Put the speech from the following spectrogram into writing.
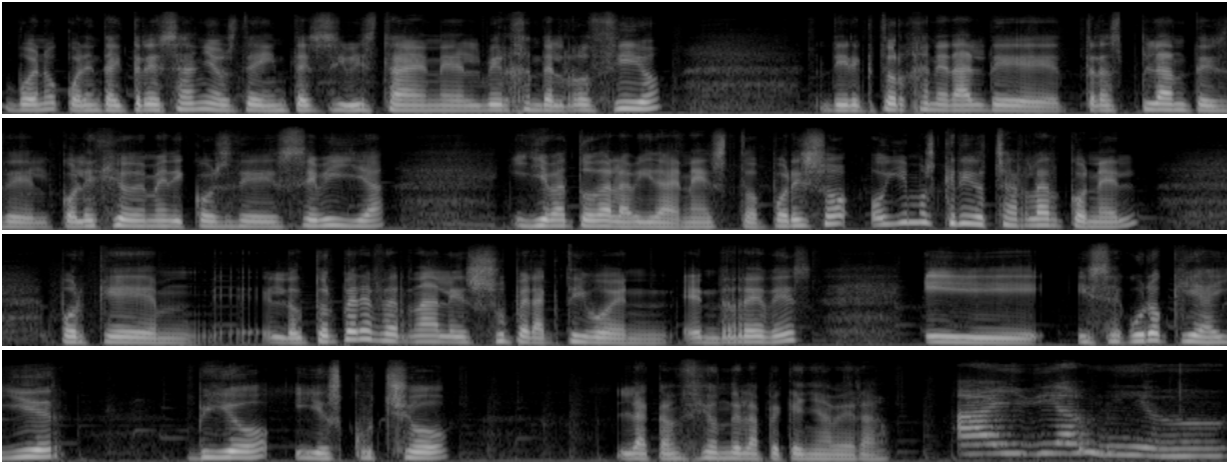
bueno, 43 años de intensivista en el Virgen del Rocío, director general de trasplantes del Colegio de Médicos de Sevilla, y lleva toda la vida en esto. Por eso hoy hemos querido charlar con él, porque mm, el doctor Pérez Bernal es súper activo en, en redes y, seguro que ayer vio y escuchó la canción de la pequeña Vera. Ay, Dios mío,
